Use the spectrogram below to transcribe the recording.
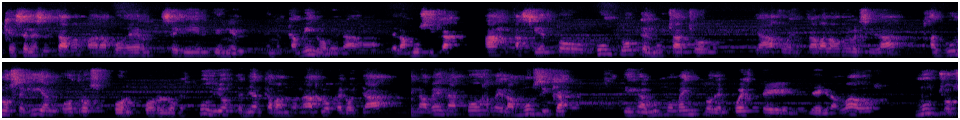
que se necesitaban para poder seguir en el, en el camino de la, de la música hasta cierto punto que el muchacho ya o entraba a la universidad, algunos seguían, otros por, por los estudios tenían que abandonarlo, pero ya en la vena corre la música y en algún momento después de, de graduados, muchos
